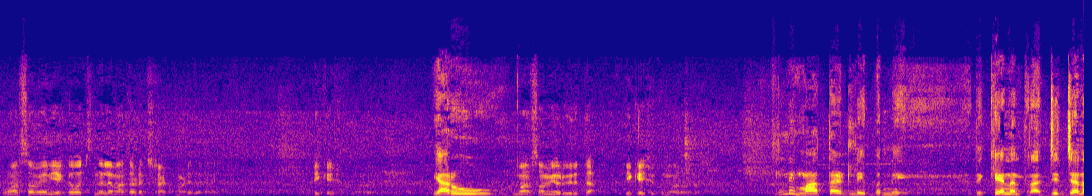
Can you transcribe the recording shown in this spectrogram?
ಕುಮಾರಸ್ವಾಮಿ ಅವರು ಏಕವಚನದಲ್ಲೇ ಮಾತಾಡಕ್ಕೆ ಸ್ಟಾರ್ಟ್ ಮಾಡಿದ್ದಾರೆ ಡಿ ಕೆ ಶಿವಕುಮಾರ್ ಅವರು. ಯಾರು? ಕುಮಾರಸ್ವಾಮಿ ಅವ್ರ ವಿರುದ್ಧ ಡಿ ಕೆ ಶಿವಕುಮಾರ್ ಅವರು. ಇಲ್ಲಿ ಮಾತಾಡಲಿ ಬನ್ನಿ. ಅದಕ್ಕೆ ನಂತರ ಅಜ್ಜಿ ಜನ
